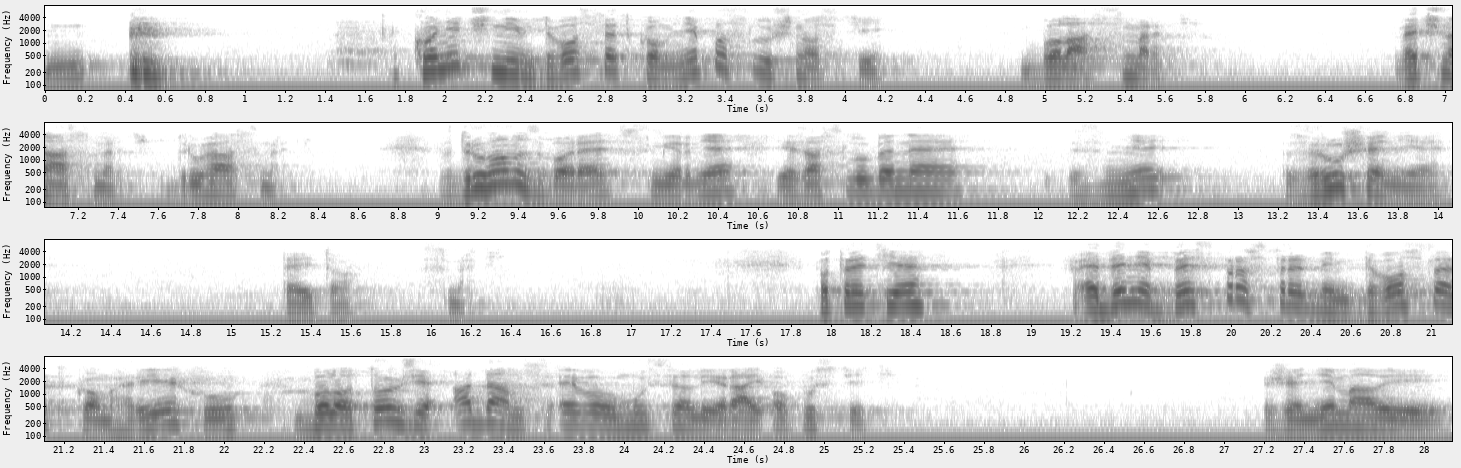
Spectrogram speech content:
konečným dôsledkom neposlušnosti bola smrť. Večná smrť, druhá smrť. V druhom zbore v Smírne je zaslúbené zne, zrušenie tejto smrti. Po tretie, v Edene bezprostredným dôsledkom hriechu bolo to, že Adam s Evou museli raj opustiť. Že nemali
